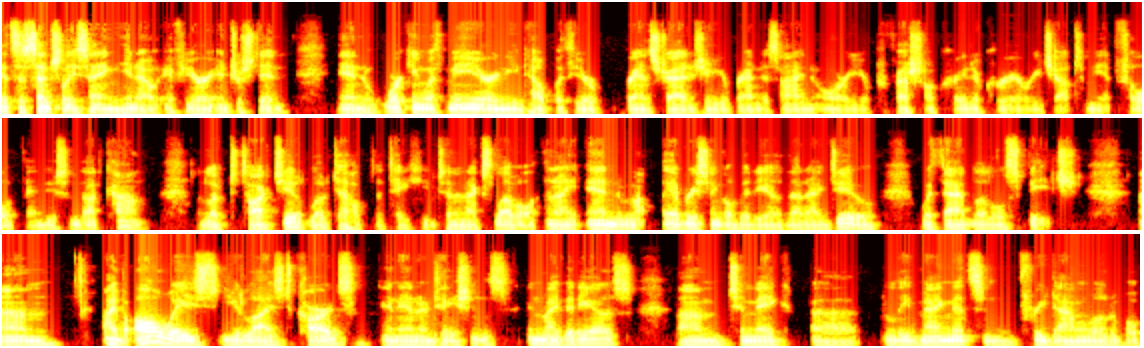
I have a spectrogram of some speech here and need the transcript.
It's essentially saying, you know, if you're interested in working with me or need help with your brand strategy, your brand design, or your professional creative career, reach out to me at philipvandusen.com. I'd love to talk to you. I'd love to help to take you to the next level. And I end my, every single video that I do with that little speech. Um, I've always utilized cards and annotations in my videos um, to make uh, lead magnets and free downloadable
